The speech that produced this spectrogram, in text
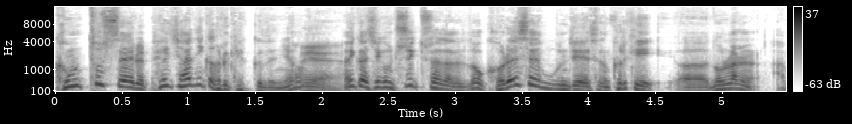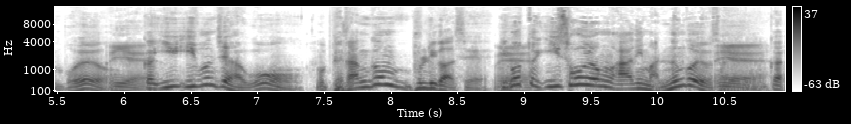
금투세를 폐지하니까 그렇게 했거든요. 예. 그러니까 지금 주식 투자자들도 거래세 문제에서는 그렇게 어, 논란을 안 보여요. 예. 그러니까 이, 이 문제하고 뭐 배당금 분리과세 예. 이것도 이소영 안이 맞는 거예요, 사실. 예. 그러니까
